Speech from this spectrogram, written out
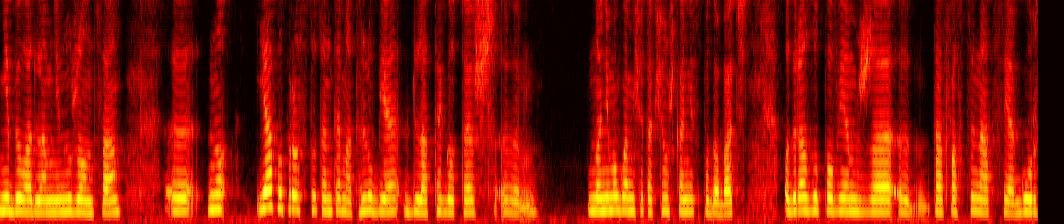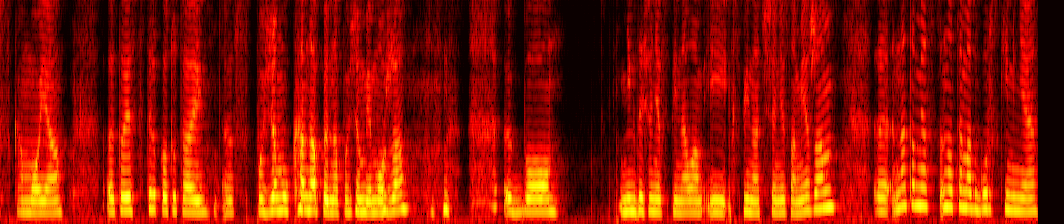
nie była dla mnie nużąca. E, no, ja po prostu ten temat lubię, dlatego też no nie mogła mi się ta książka nie spodobać. Od razu powiem, że ta fascynacja górska moja to jest tylko tutaj z poziomu kanapy na poziomie morza, bo nigdy się nie wspinałam i wspinać się nie zamierzam. Natomiast no, temat górski mnie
